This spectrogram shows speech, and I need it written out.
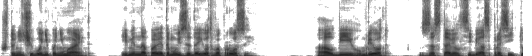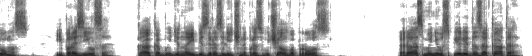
что ничего не понимает. Именно поэтому и задает вопросы. «Алби умрет?» — заставил себя спросить Томас и поразился, как обыденно и безразлично прозвучал вопрос. «Раз мы не успели до заката,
